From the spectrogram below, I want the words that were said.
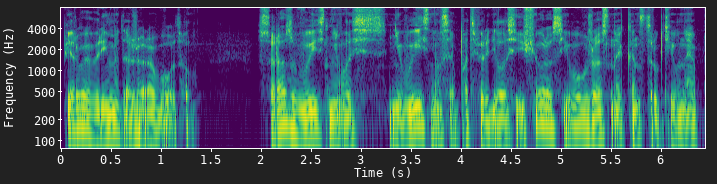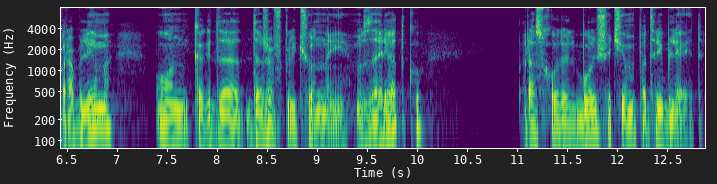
первое время даже работал. Сразу выяснилось, не выяснилось, а подтвердилось еще раз его ужасная конструктивная проблема. Он, когда даже включенный в зарядку, расходует больше, чем потребляет.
